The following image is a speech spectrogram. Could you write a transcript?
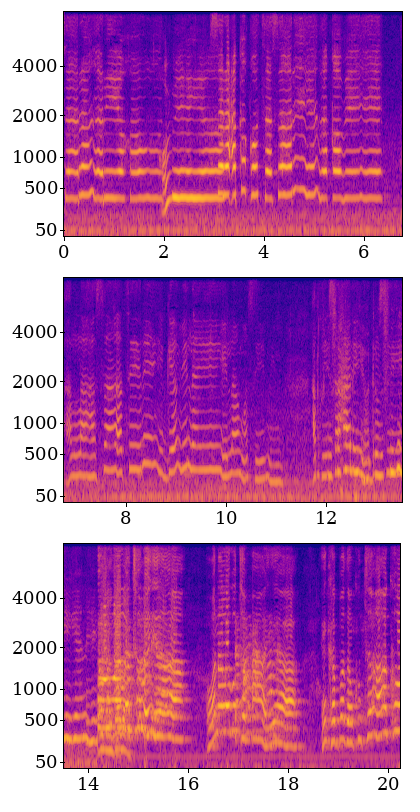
saaraariyo hawl saraca ka qota saarida qabe allahasaa tiri gabilay lama simin cabkiisa xariyo dhulsiigale waa la tulayaa waana lagu tabcayaa inka badan kuntaako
